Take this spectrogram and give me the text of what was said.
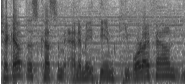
Check out this custom anime themed keyboard I found.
